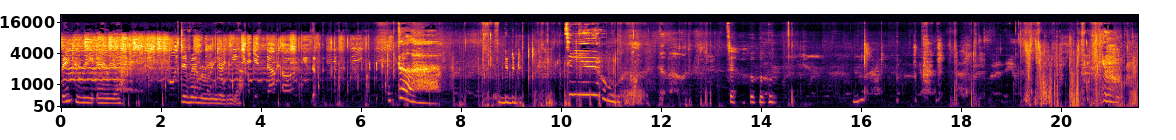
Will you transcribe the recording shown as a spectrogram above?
Bakery area. Delivery area. So, Is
